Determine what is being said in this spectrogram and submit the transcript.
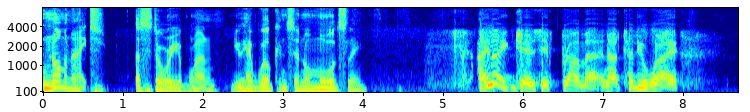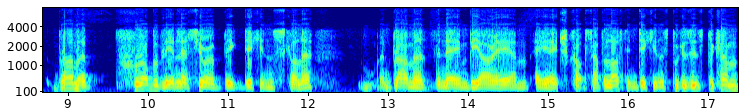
nominate a story of one. You have Wilkinson or Maudslay. I like Joseph Bramah, and I'll tell you why. Bramah probably, unless you're a big Dickens scholar, and Bramah, the name B-R-A-M-A-H, crops up a lot in Dickens because it's become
